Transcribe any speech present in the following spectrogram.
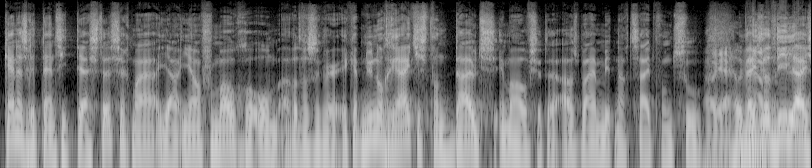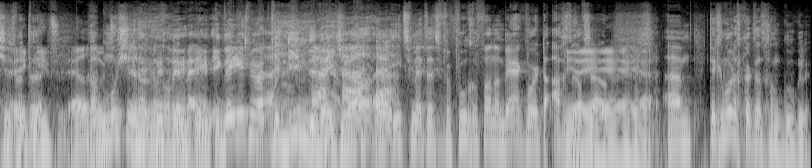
kennisretentietesten, zeg maar. Jou, jouw vermogen om. Uh, wat was het weer? Ik heb nu nog rijtjes van Duits in mijn hoofd zitten. Als bij Midnachtzeit van Tsu. Oh ja, heel Weet je wel, die lijstjes. Wat, niet. Heel wat moest je er ook nog weer mee? Ik weet niet eens meer wat ik verdiende, weet je wel. iets met het vervoegen van een werkwoord erachter ja, of zo. Ja, ja, um, tegenwoordig kan ik dat gewoon googlen.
